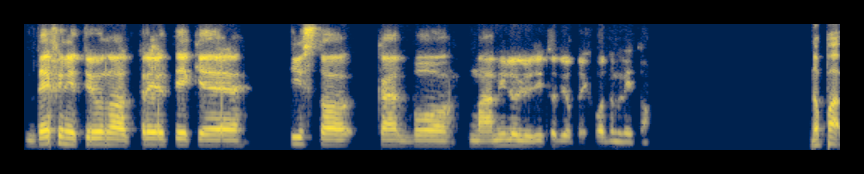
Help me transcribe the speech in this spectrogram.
definitivno trail tek je tisto, kar bo mamilo ljudi tudi v prihodnem letu. No, pa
